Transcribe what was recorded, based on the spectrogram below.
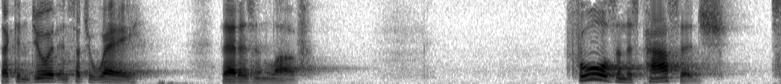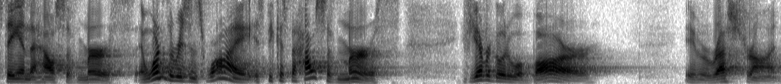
that can do it in such a way that is in love. Fools in this passage stay in the house of mirth. And one of the reasons why is because the house of mirth, if you ever go to a bar, in a restaurant,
